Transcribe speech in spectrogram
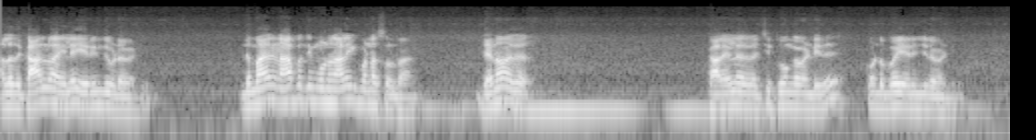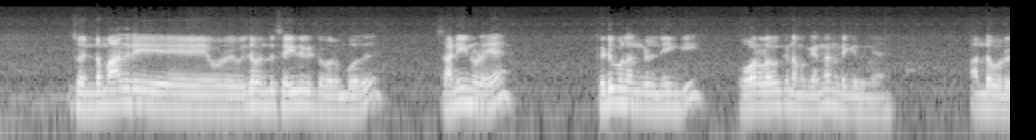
அல்லது கால்வாயிலே எரிந்து விட வேண்டியது. இந்த மாதிரி நாற்பத்தி மூணு நாளைக்கு பண்ண சொல்கிறாங்க தினம் இது காலையில் அதை வச்சு தூங்க வேண்டியது கொண்டு போய் எரிஞ்சிட வேண்டியது. ஸோ இந்த மாதிரி ஒரு இதை வந்து செய்துக்கிட்டு வரும்போது சனியினுடைய கெடுபலன்கள் நீங்கி ஓரளவுக்கு நமக்கு என்ன நடக்குதுங்க? அந்த ஒரு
